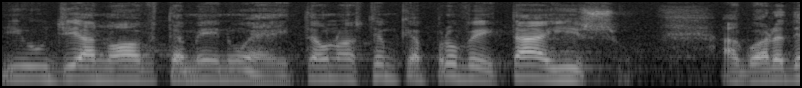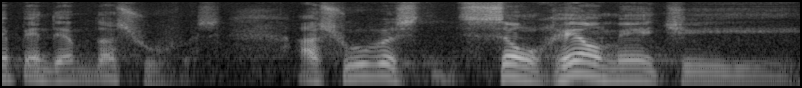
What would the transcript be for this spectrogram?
e o dia 9 também não é. Então nós temos que aproveitar isso. Agora dependemos das chuvas. As chuvas são realmente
